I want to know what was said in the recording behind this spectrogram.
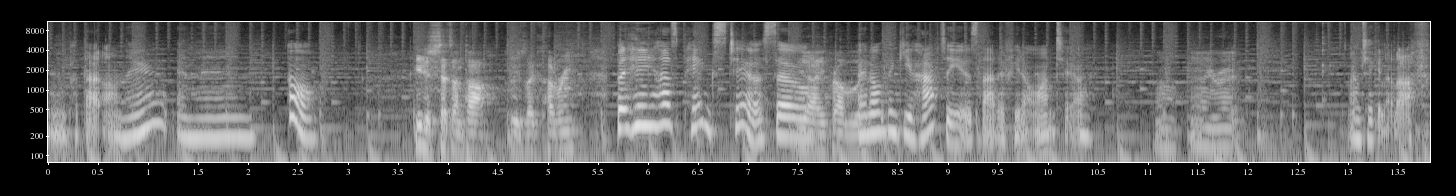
And put that on there, and then oh. He just sits on top. He's like hovering. But he has pigs too, so yeah, he probably. I don't think you have to use that if you don't want to. Oh, yeah, you're right. I'm taking it off.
